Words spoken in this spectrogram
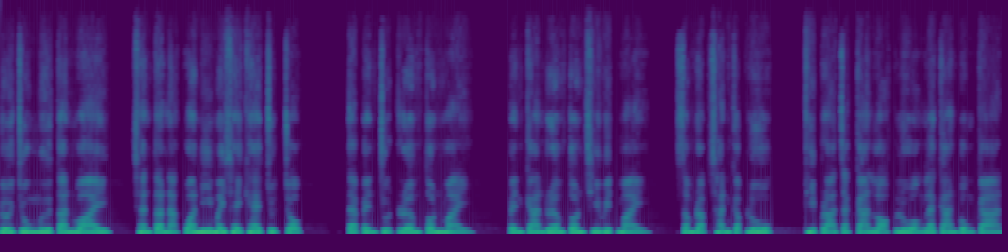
โดยจูงมือตั้นไว้ ฉันตระหนักว่านี่ไม่ใช่แค่จุดจบ แต่เป็นจุดเริ่มต้นใหม่ เป็นการเริ่มต้นชีวิตใหม่สำหรับฉันกับลูกที่ปราศจากการหลอกลวงและการบงการ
